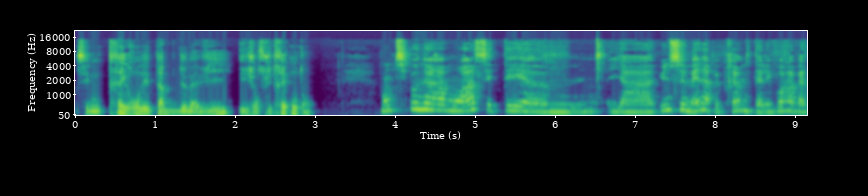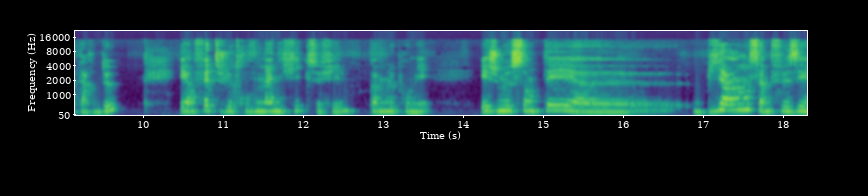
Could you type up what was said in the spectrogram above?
c'est une très grande étape de ma vie et j'en suis très content. Mon petit bonheur à moi, c'était euh, il y a une semaine à peu près, on est allé voir Avatar 2. Et en fait, je le trouve magnifique, ce film, comme le premier. Et je me sentais euh, bien, ça me faisait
